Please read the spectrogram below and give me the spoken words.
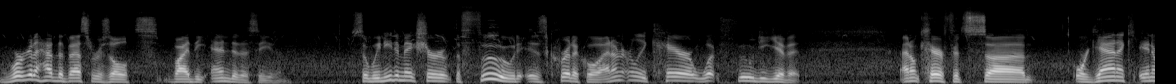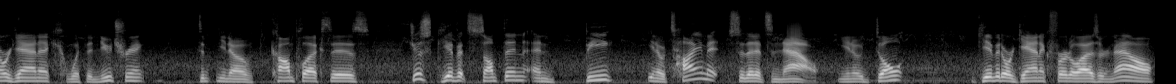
we're gonna have the best results by the end of the season. So we need to make sure the food is critical. I don't really care what food you give it. I don't care if it's uh, organic, inorganic, what the nutrient you know complex is. Just give it something and be you know, time it so that it's now. You know, don't give it organic fertilizer now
